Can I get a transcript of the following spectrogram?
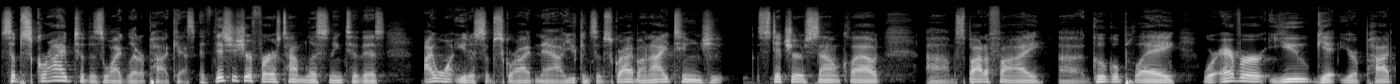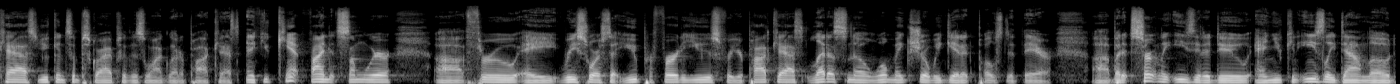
subscribe to the Zweig Letter podcast. If this is your first time listening to this, I want you to subscribe now. You can subscribe on iTunes, Stitcher, SoundCloud, um, Spotify, uh, Google Play, wherever you get your podcast, you can subscribe to the Zweig Letter podcast. And if you can't find it somewhere uh, through a resource that you prefer to use for your podcast, let us know and we'll make sure we get it posted there. Uh, but it's certainly easy to do, and you can easily download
